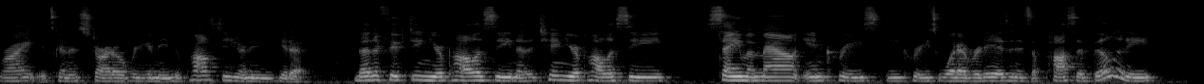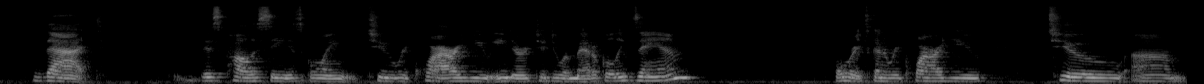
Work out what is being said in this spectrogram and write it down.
right? It's going to start over. You're going to need a new policy. You're going to need to get a, another 15-year policy, another 10-year policy, same amount, increase, decrease, whatever it is. And it's a possibility that this policy is going to require you either to do a medical exam or it's going to require you to um,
